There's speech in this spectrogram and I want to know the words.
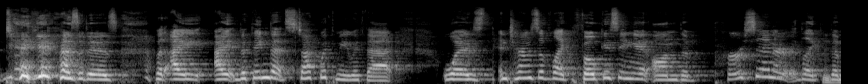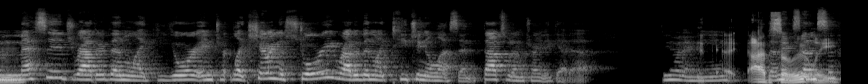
take it as it is. But I I the thing that stuck with me with that was in terms of like focusing it on the person or like the mm-hmm. message rather than like your inter like sharing a story rather than like teaching a lesson. That's what I'm trying to get at. Do you know what I mean? Uh, absolutely.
